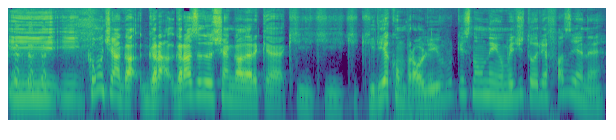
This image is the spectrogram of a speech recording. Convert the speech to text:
e, e como tinha. gra- graças a Deus tinha galera que, que, que, que queria comprar o livro, porque senão nenhuma editora ia fazer, né?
